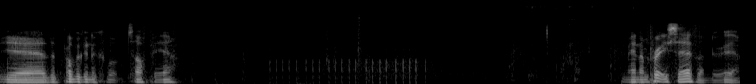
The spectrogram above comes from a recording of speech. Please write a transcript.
Yeah, they're probably gonna come up top here. I mean, I'm pretty safe under here.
